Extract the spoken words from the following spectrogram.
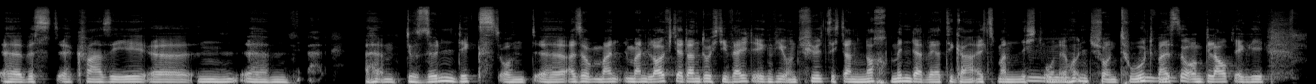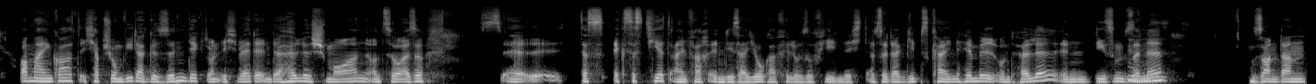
äh, bist äh, quasi äh, ähm, ähm, du sündigst und äh, also man, man läuft ja dann durch die Welt irgendwie und fühlt sich dann noch minderwertiger, als man nicht mhm. ohne schon tut, mhm. weißt du, und glaubt irgendwie, oh mein Gott, ich habe schon wieder gesündigt und ich werde in der Hölle schmoren und so. Also äh, das existiert einfach in dieser Yoga-Philosophie nicht. Also da gibt's kein Himmel und Hölle in diesem mhm. Sinne, sondern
